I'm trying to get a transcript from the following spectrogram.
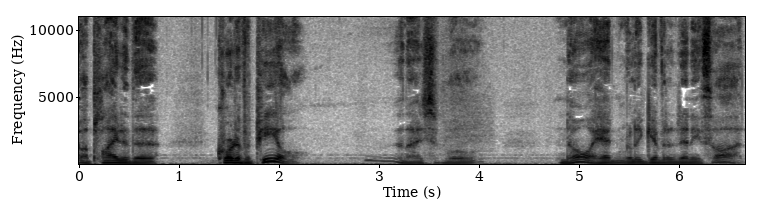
apply to the Court of Appeal. And I said, Well, no, I hadn't really given it any thought.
